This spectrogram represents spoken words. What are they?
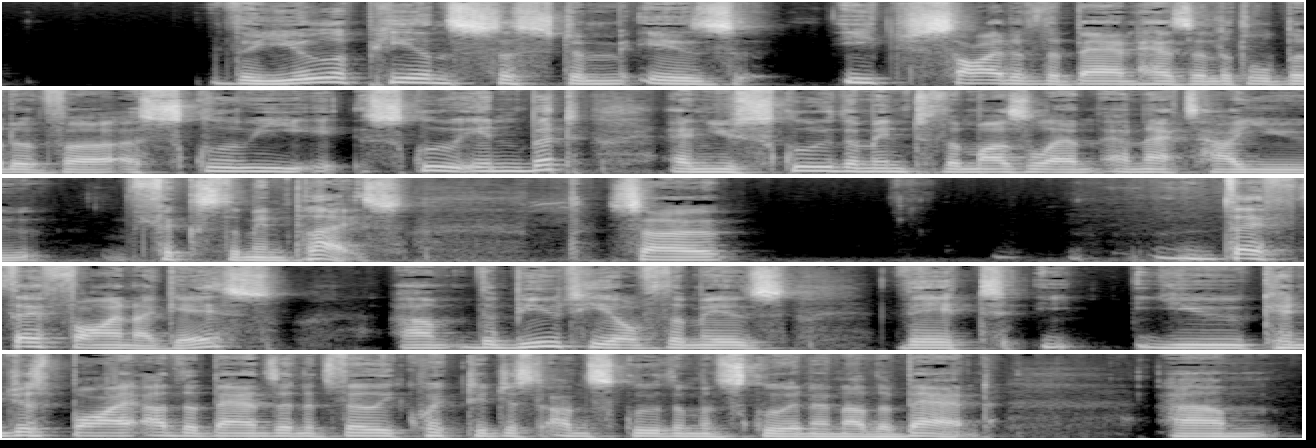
the European system is each side of the band has a little bit of a, a screwy screw in bit, and you screw them into the muzzle, and, and that's how you fix them in place. So they're, they're fine, I guess. Um, the beauty of them is that you can just buy other bands, and it's very quick to just unscrew them and screw in another band. Um,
